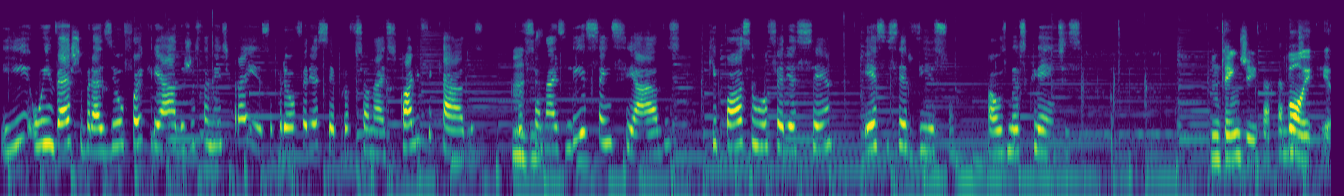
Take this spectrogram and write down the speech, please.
E o Invest Brasil foi criado justamente para isso, para oferecer profissionais qualificados, uhum. profissionais licenciados que possam oferecer esse serviço aos meus clientes. Entendi. Exatamente. Bom, eu,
